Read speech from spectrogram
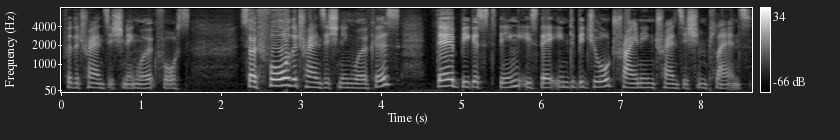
for the transitioning workforce. So, for the transitioning workers, their biggest thing is their individual training transition plans.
